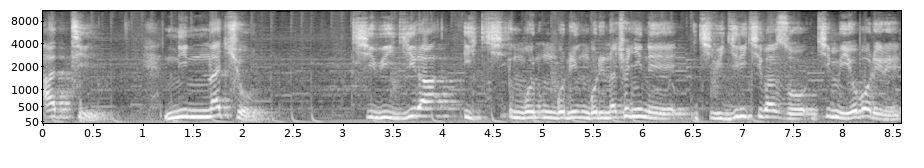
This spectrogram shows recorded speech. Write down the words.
Ati ni na cyo kibigira ngo ni- na cyo nyine kibigira ikibazo cy'imiyoborere.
